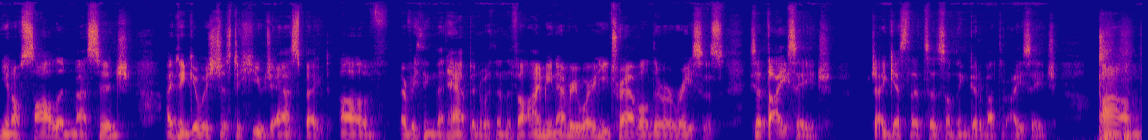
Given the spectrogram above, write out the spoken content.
you know solid message i think it was just a huge aspect of everything that happened within the film i mean everywhere he traveled there were racists except the ice age which i guess that says something good about the ice age Um,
